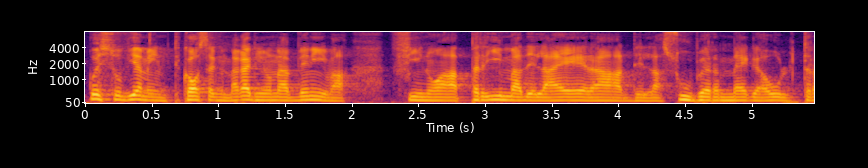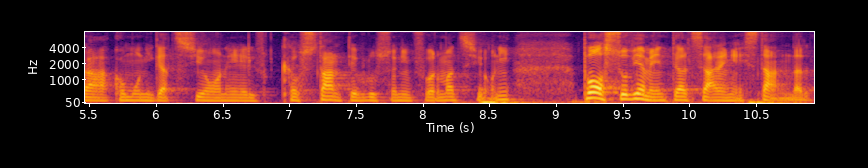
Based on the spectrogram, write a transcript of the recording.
questo ovviamente, cosa che magari non avveniva fino a prima della era della super mega ultra comunicazione, il costante flusso di informazioni, posso ovviamente alzare i miei standard.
